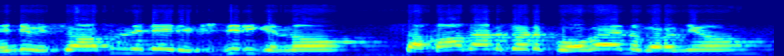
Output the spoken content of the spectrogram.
നിന്റെ വിശ്വാസം നിന്നെ രക്ഷിച്ചിരിക്കുന്നു. സമാധാനത്തോടെ പോകാ എന്ന് പറഞ്ഞു.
